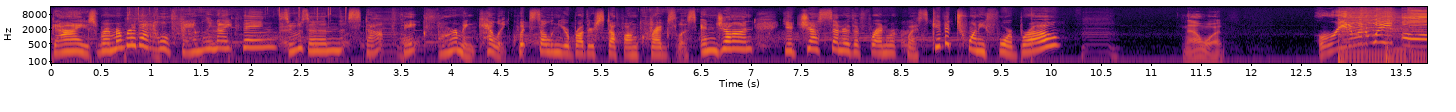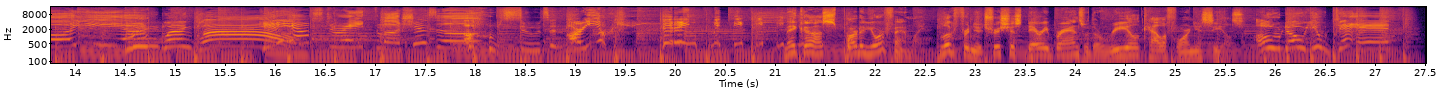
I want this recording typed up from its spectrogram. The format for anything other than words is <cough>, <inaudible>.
Guys, remember that whole family night thing? Susan, stop fake farming. Kelly, quit selling your brother's stuff on Craigslist. And John, you just sent her the friend request. Give it 24, bro. Now what? Read them and wait, oh yeah! Bling, bling, blah. Giddy up, straight flushes up. Oh, Susan. Are you <laughs> kidding me? Make us part of your family. Look for nutritious dairy brands with the real California seals. Oh, no, you didn't.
